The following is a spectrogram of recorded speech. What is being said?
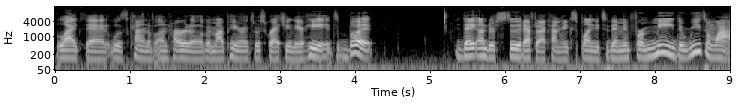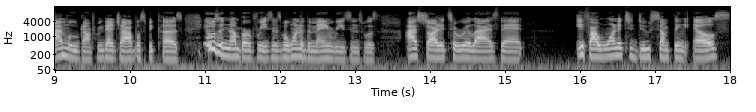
like that was kind of unheard of and my parents were scratching their heads. But they understood after I kind of explained it to them. And for me, the reason why I moved on from that job was because it was a number of reasons, but one of the main reasons was I started to realize that if I wanted to do something else,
